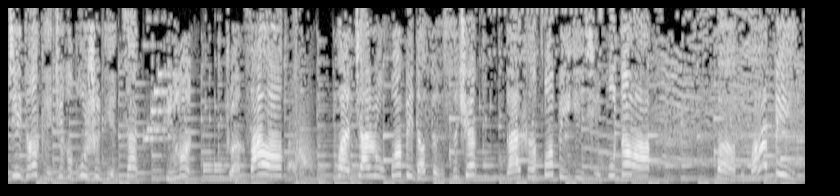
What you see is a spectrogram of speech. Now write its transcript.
记得给这个故事点赞、评论、转发哦！快加入波比的粉丝圈！来和波比一起互动哦，波比波比。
